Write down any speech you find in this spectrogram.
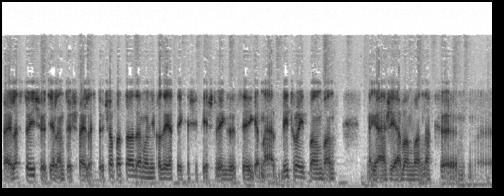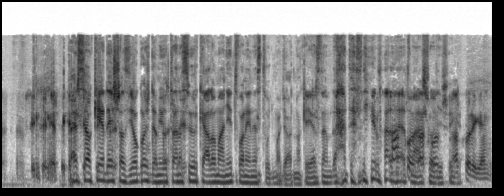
fejlesztői, sőt jelentős fejlesztő csapata, de mondjuk az értékesítést végző cége már Detroitban van, meg Ázsiában vannak szintén értékesítő. Persze a kérdés az jogos, de miután a szürke állomány itt van, én ezt úgy magyarnak érzem, de hát ez nyilván akkor, lehet máshogy akkor, is. Igen. Akkor igen.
